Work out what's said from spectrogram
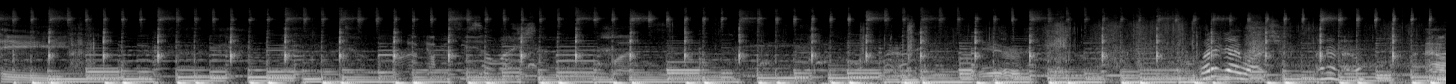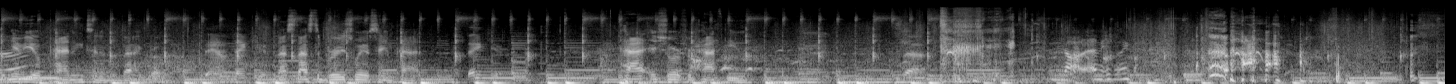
Hey. I don't know. I'll um, give you a Paddington in the back bro. Damn, thank you. That's that's the British way of saying Pat. Thank you. Pat is short for Patthew. What's that? Not anything.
